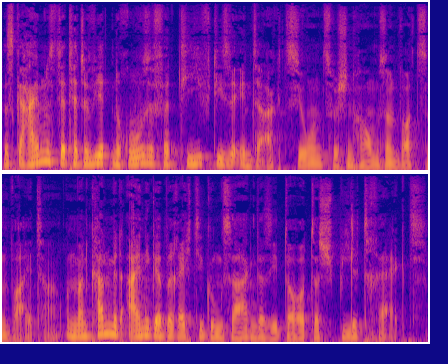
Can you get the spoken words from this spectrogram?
Das Geheimnis der tätowierten Rose vertieft diese Interaktion zwischen Holmes und Watson weiter. Und man kann mit einiger Berechtigung sagen, dass sie dort das Spiel trägt.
